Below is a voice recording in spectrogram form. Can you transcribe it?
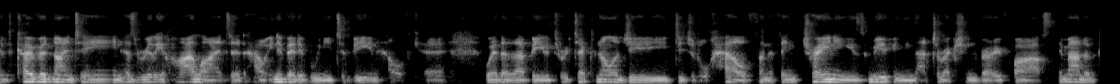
COVID 19 has really highlighted how innovative we need to be in healthcare, whether that be through technology, digital health. And I think training is moving in that direction very fast. The amount of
